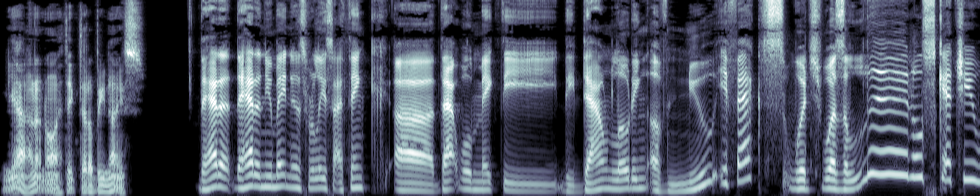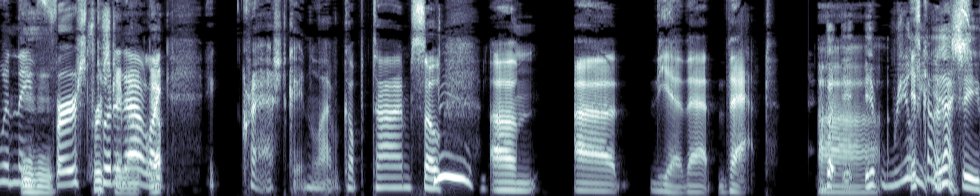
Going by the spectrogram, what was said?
yeah. I don't know. I think that'll be nice. They had a they had a new maintenance release. I think uh, that will make the the downloading of new effects, which was a little sketchy when they Mhm. first, First put it out. out, Like it crashed Kdenlive a couple times. So um uh yeah that that. but it, it Uh, really is kinda nice. a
